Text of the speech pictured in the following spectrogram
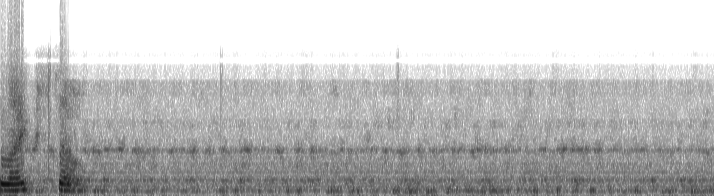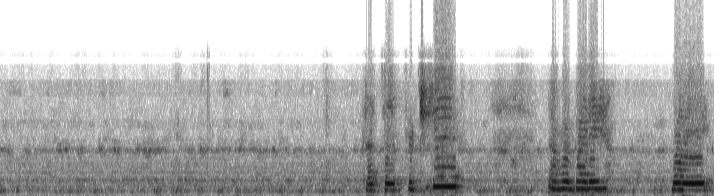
like so. That's it for today, everybody. Wait,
